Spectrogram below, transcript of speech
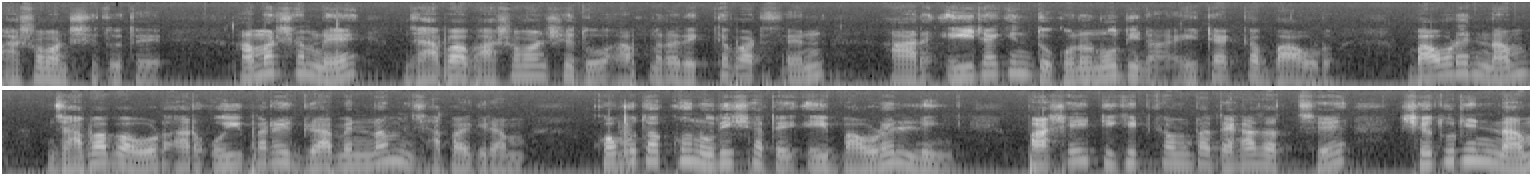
ভাসমান সেতুতে। আমার সামনে ঝাপা ভাসমান সেতু আপনারা দেখতে পাচ্ছেন আর এইটা কিন্তু কোনো নদী না, এইটা একটা বাউড়। বাউড়ের নাম ঝাপা বাউড় আর ওই পারের গ্রামের নাম ঝাপা গ্রাম। কপোতাক্ষ নদীর সাথে এই বাউড়ের লিঙ্ক পাশেই টিকিট কাউন্টার দেখা যাচ্ছে সেতুটির নাম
